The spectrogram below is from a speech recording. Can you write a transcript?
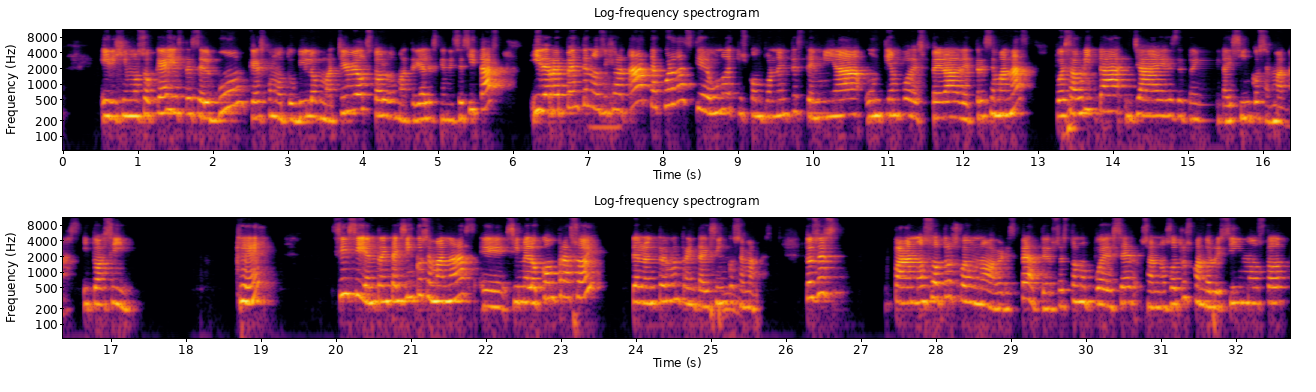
y dijimos, ok, este es el boom, que es como tu bill of materials, todos los materiales que necesitas, y de repente nos dijeron, ah, ¿te acuerdas que uno de tus componentes tenía un tiempo de espera de tres semanas? Pues ahorita ya es de 35 semanas. Y tú así, ¿qué? Sí, sí, en 35 semanas, eh, si me lo compras hoy, te lo entrego en 35 semanas. Entonces, para nosotros fue uno, a ver, espérate, o sea, esto no puede ser. O sea, nosotros cuando lo hicimos, todo,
